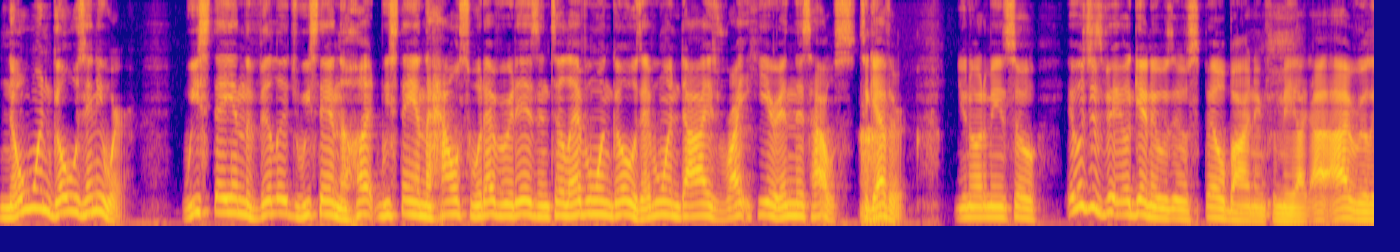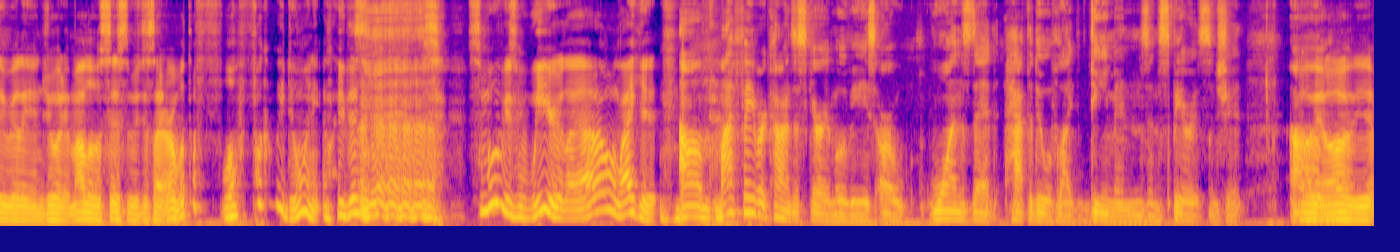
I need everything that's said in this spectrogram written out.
no one goes anywhere. We stay in the village, we stay in the hut, we stay in the house, whatever it is until everyone goes. Everyone dies right here in this house together. You know what I mean? So it was just again, it was it was spellbinding for me. Like I, I really really enjoyed it. My little sister was just like, "Oh, what the f- what the fuck are we doing? Here? Like this is this, this movie's weird. Like I don't like it." Um, my favorite kinds of scary movies are ones that have to do with like demons and spirits and shit. Um, Oh, yeah, oh yeah,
